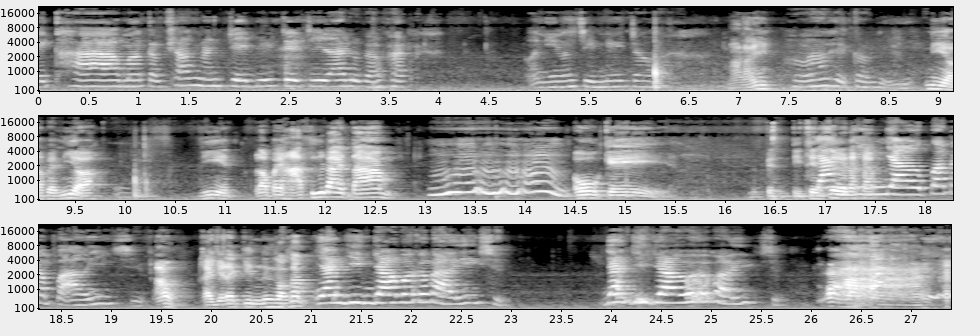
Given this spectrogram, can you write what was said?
ดีค่ะมากับช่องนันเจนนี่เจจีได้ดูกันค่ะวันนี้น้องเจนนี่จะมามาอะไรพม่าเผ็ดเกาหลีนี่เหรอแบบนี้เหรอ นี่เราไปหาซื้อได้ตาม อืมโอเค มันเป็นติดเซ็นเซอร์นะครับ ยังยิงยาวปากกระเป๋ายี่สิบเอ้าใครจะได้กินหนึ่งสองสามยังยิงยาวปากกระเป๋ายี่สิบยังยิงยาวปากกระเป๋ายี่สิบว้ายใคร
